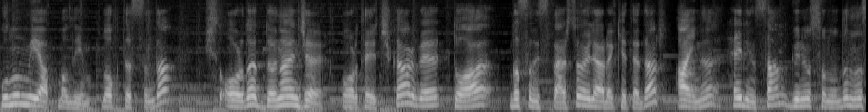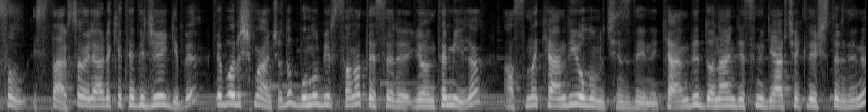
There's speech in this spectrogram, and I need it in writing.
bunu mu yapmalıyım noktasında İşte orada dönence ortaya çıkar ve doğa nasıl isterse öyle hareket eder. Aynı her insan günün sonunda nasıl isterse öyle hareket edeceği gibi. Ve Barış Manço da bunu bir sanat eseri yöntemiyle aslında kendi yolunu çizdiğini, kendi dönencesini gerçekleştirdiğini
